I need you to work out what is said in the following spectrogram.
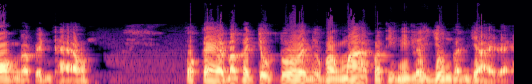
องกันเป็นแถวพอแก่มันก็จุกตัวกันอยู่มากๆก็ทีนี้เลยยุ่งกันใหญ่เลย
